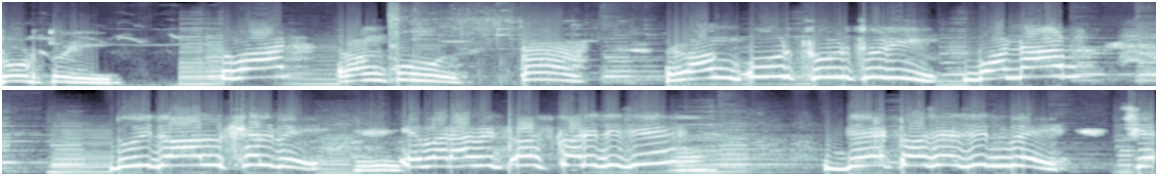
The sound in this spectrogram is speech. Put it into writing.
তোরতুরি তোমার? রংপুর। হ্যাঁ। রংপুর ছুরছুরি বনাম। দুই দল খেলবে। এবার আমি টস করে দিছি। যে টসে জিতবে সে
